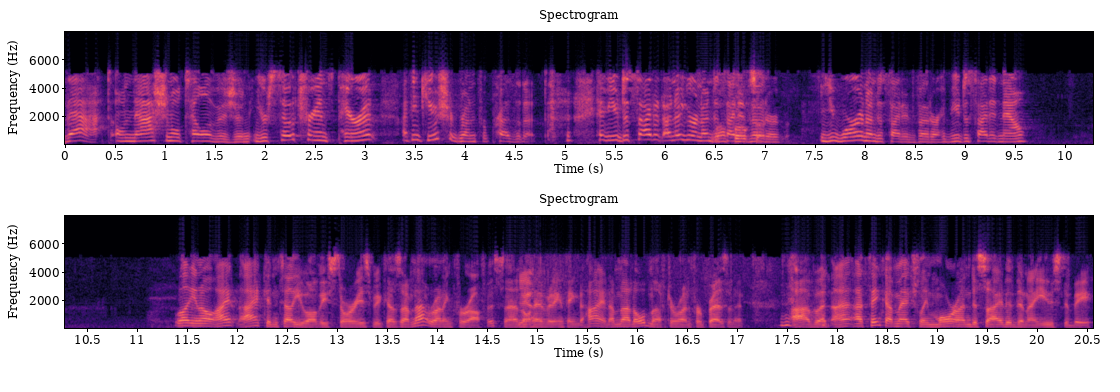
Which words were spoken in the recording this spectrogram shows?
that on national television. You're so transparent. I think you should run for president. Have you decided? I know you're an Well, undecided folks, I- voter. You were an undecided voter. Have you decided now? Well, you know, I, I can tell you all these stories because I'm not running for office and I don't Yeah. have anything to hide. I'm not old enough to run for president. Uh, but I, I think I'm actually more undecided than I used to be.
